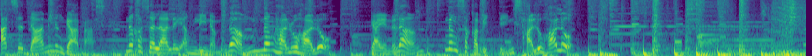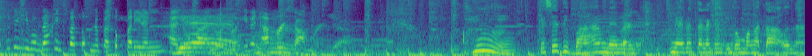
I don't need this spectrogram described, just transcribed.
at sa dami ng gatas, nakasalalay ang linamnam ng halo-halo. Gaya na lang ng sa kabigtings halo-halo. Bakit patok na patok pa rin ang halo-halo, Yes. no? Even after summer. Hmm. Kasi 'di ba, meron meron talagang ibang mga tao na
